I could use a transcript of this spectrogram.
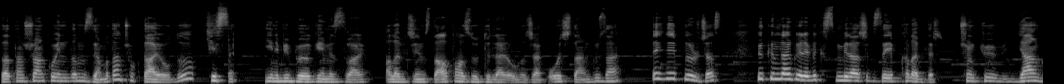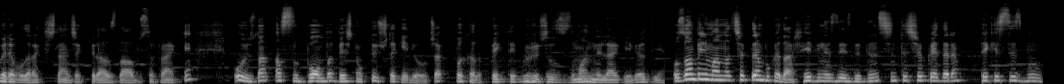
Zaten şu an oynadığımız yamadan çok daha iyi olduğu kesin. Yeni bir bölgemiz var. Alabileceğimiz daha fazla ödüller olacak. O açıdan güzel. Bekleyip göreceğiz. Hükümdar görevi kısmı birazcık zayıf kalabilir. Çünkü yan görev olarak işlenecek biraz daha bu seferki. O yüzden asıl bomba 5.3'te geliyor olacak. Bakalım bekleyip göreceğiz o zaman neler geliyor diye. O zaman benim anlatacaklarım bu kadar. Hepiniz de izlediğiniz için teşekkür ederim. Peki siz bu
